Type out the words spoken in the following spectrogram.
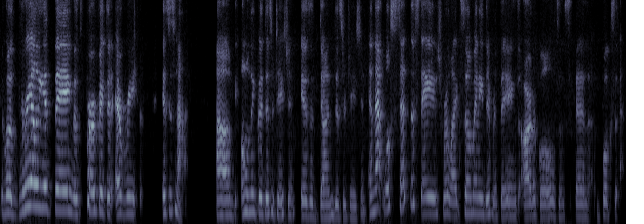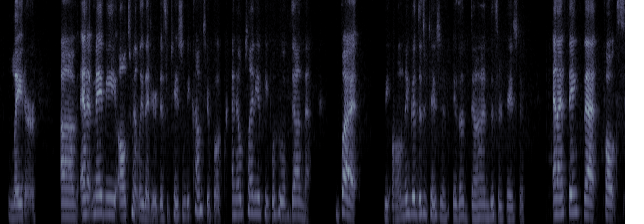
the most brilliant thing that's perfect at every. It's just not. Um, the only good dissertation is a done dissertation, and that will set the stage for like so many different things, articles and, and books later. Um, and it may be ultimately that your dissertation becomes your book. I know plenty of people who have done that, but the only good dissertation is a done dissertation. And I think that folks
